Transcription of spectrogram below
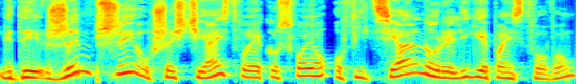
gdy Rzym przyjął chrześcijaństwo jako swoją oficjalną religię państwową,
